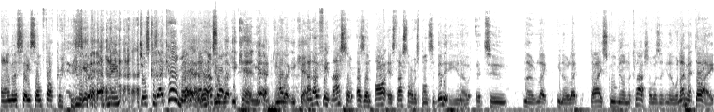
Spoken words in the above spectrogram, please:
And I'm going to say some fuckery. I mean, just because I can, right? Yeah, and yeah, do what you can, man. Do and, what you can. And I think that's our, as an artist, that's our responsibility. You know, uh, to you know, like you know, like Di schooled me on the Clash. I wasn't, you know, when I met Di,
